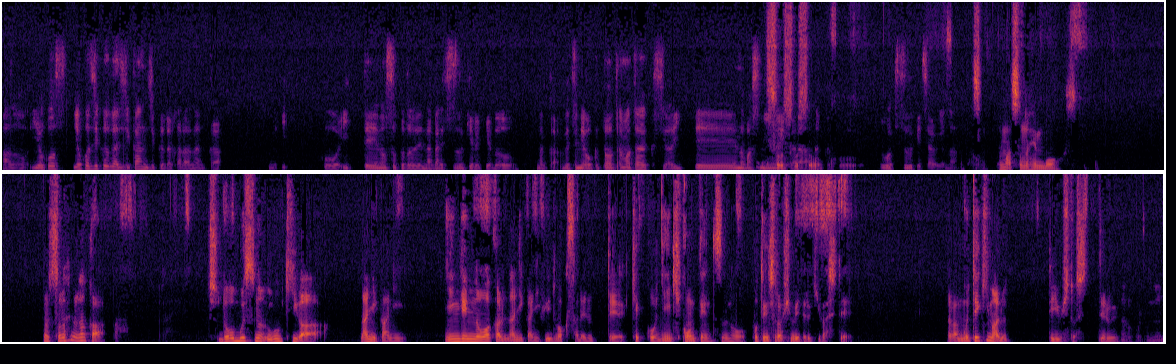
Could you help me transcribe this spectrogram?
あの横横軸が時間軸だからなんか、いこう一定の速度で流れ続けるけど、なんか別に奥とたまたくしは一定の場所にいないから、そうそうそうなんかこう動き続けちゃうよな。まあ、その辺も、でもその辺のなんか、動物の動きが何かに、人間のわかる何かにフィードバックされるって結構人気コンテンツのポテンシャルを秘めてる気がして。だから無敵丸っていう人知ってるなるほどね。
